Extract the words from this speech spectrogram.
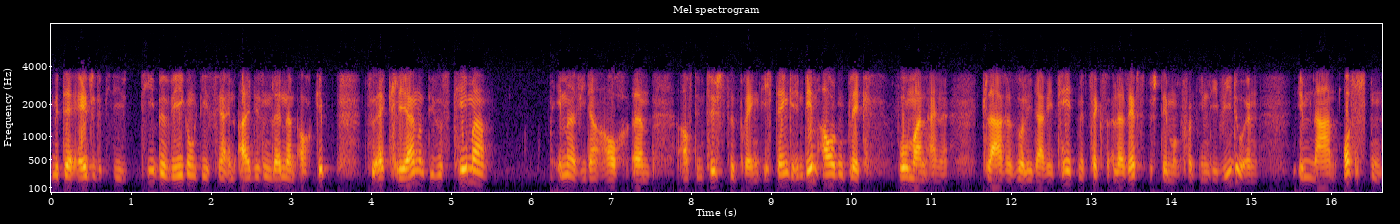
mit der LGBT-Bewegung, die es ja in all diesen Ländern auch gibt, zu erklären und dieses Thema immer wieder auch ähm, auf den Tisch zu bringen. Ich denke, in dem Augenblick, wo man eine klare Solidarität mit sexueller Selbstbestimmung von Individuen im Nahen Osten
